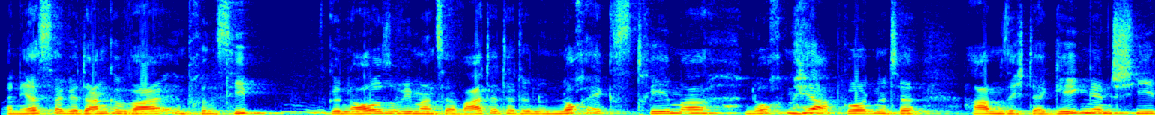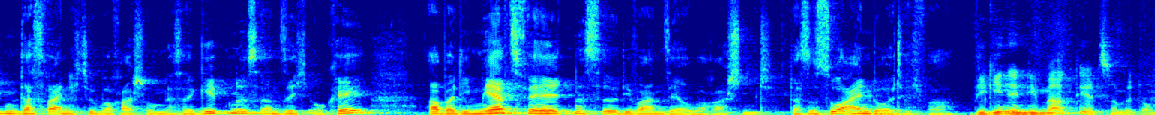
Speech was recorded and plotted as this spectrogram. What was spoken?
Mein erster Gedanke war im Prinzip genauso, wie man es erwartet hatte, nur noch extremer, noch mehr Abgeordnete haben sich dagegen entschieden. Das war eigentlich die Überraschung. Das Ergebnis an sich okay, aber die Mehrheitsverhältnisse, die waren sehr überraschend, dass es so eindeutig war. Wie gehen denn die Märkte jetzt damit um?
